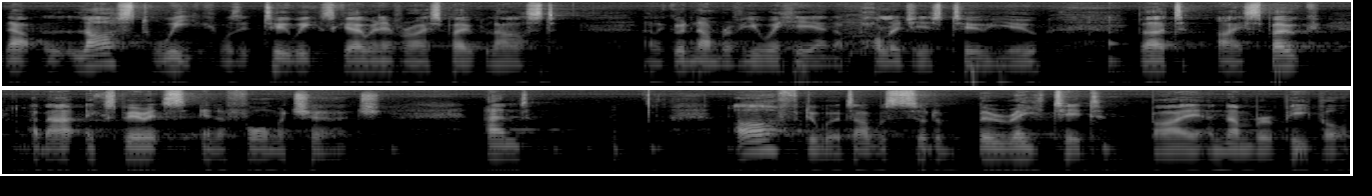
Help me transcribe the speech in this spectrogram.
Now, last week, was it two weeks ago, whenever I spoke last, and a good number of you were here, and apologies to you, but I spoke about experience in a former church. And afterwards, I was sort of berated by a number of people.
